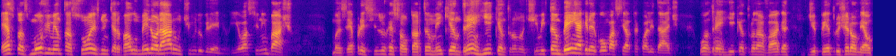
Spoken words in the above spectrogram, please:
estas movimentações no intervalo melhoraram o time do Grêmio. E eu assino embaixo. mas é preciso ressaltar também que André Henrique entrou no time e também agregou uma certa qualidade. O André Henrique entrou na vaga de Pedro Jeromel.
